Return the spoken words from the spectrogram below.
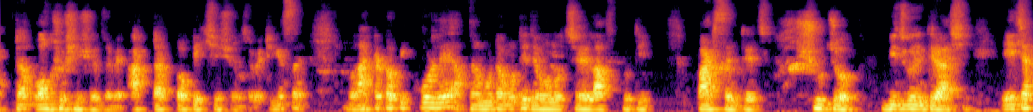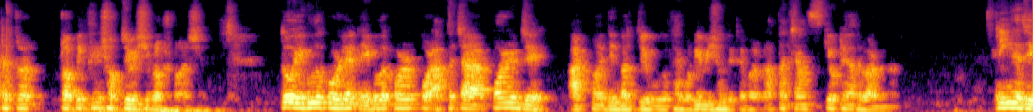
একটা অংশ শেষ হয়ে যাবে, আটটা টপিক শেষ হয়ে যাবে, ঠিক আছে? আটটা টপিক করলে আপনার মোটামুটি যেমন হচ্ছে লাভ প্রতি পার্সেন্টেজ সূচক, বীজগণিতের রাশি, এই চারটা টপিক থেকে সবচেয়ে বেশি প্রশ্ন আসে। তো এগুলো করলেন, এগুলো করার পর আপনার পরের যে আট, নয় দিন বা যেগুলো থাকবে রিভিশন দিতে পারবেন। আপনার চান্স কেউ ঠেকাতে পারবে না। ইংরেজি,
